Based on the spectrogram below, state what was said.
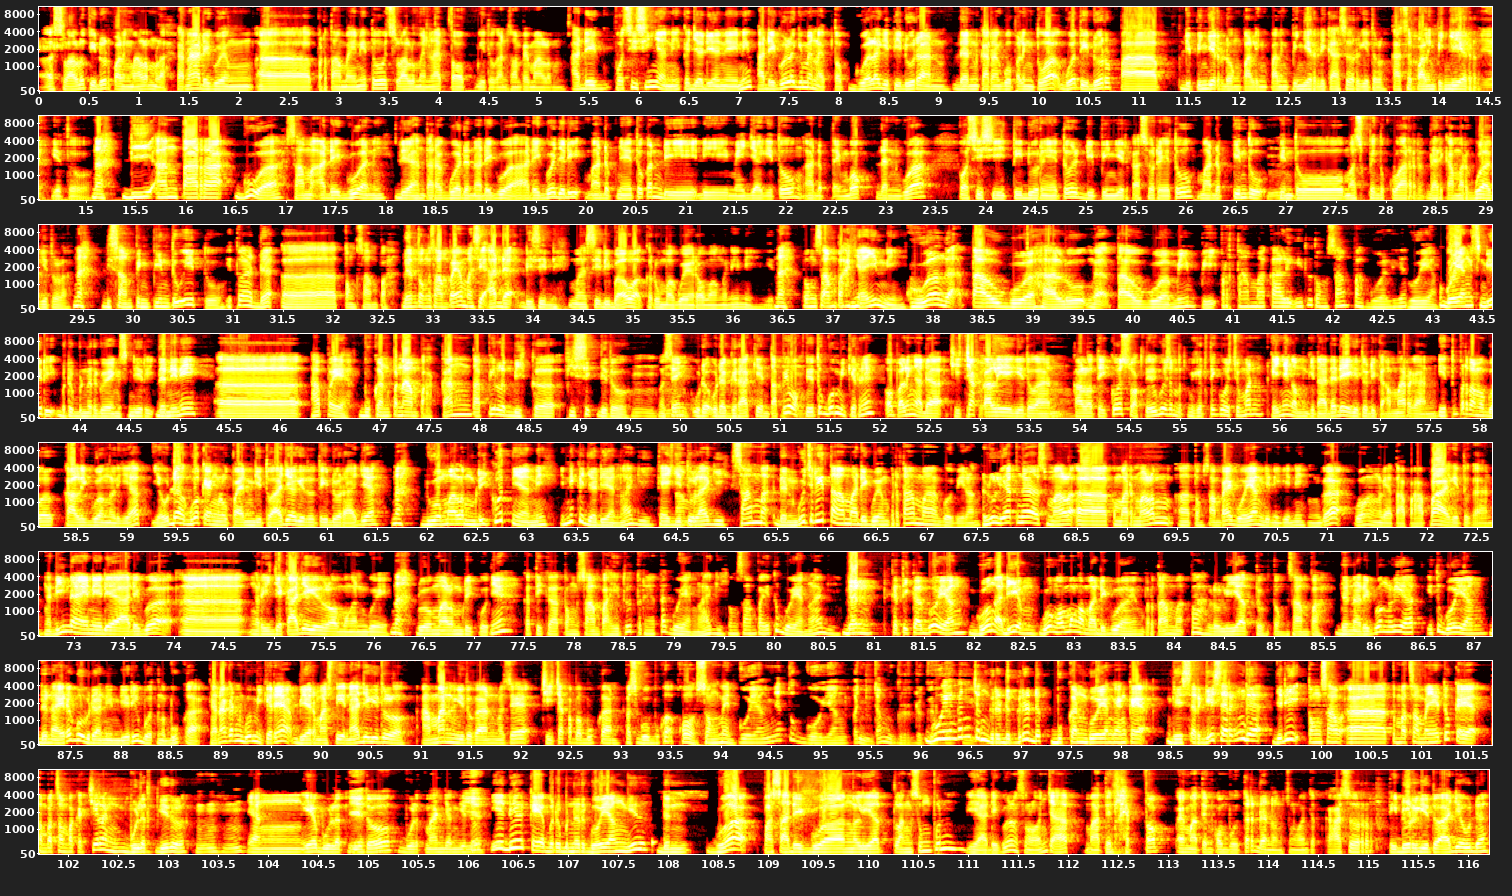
eh, selalu tidur paling malam lah. Karena adik gue yang eh, pertama ini tuh selalu main laptop gitu kan sampai malam. Adik posisinya nih kejadiannya ini adik gue lagi main laptop. Gue lagi tiduran. Dan karena gue paling tua gue tidur pa di pinggir dong paling paling pinggir di kasur gitu loh. Kasur paling pinggir Iya. gitu. Nah di antara gue sama adik gue nih di antara gue dan adik gue adik gue jadi madepnya itu kan di di meja gitu ngadep tembok. Dan gue posisi tidurnya itu di pinggir kasurnya itu madep pintu Hmm. pintu masuk pintu keluar dari kamar gua gitu lah. Nah di samping pintu itu itu ada eh, tong sampah dan tong sampahnya masih ada di sini masih dibawa ke rumah gue yang Romangun ini gitu. nah tong sampahnya ini gua nggak tahu gua halu nggak tahu gua mimpi pertama kali itu tong sampah gua lihat goyang goyang sendiri bener-bener goyang sendiri dan ini eh apa ya bukan penampakan tapi lebih ke fisik gitu Hmm, Maksudnya hmm. udah udah gerakin. Tapi waktu itu gue mikirnya, oh paling ada cicak kali gitu kan. Hmm. Kalau tikus waktu itu gue sempet mikir tikus, cuman kayaknya nggak mungkin ada deh gitu di kamar kan. Itu pertama gua kali gue ngeliat, ya udah gue kayak ngelupain gitu aja gitu tidur aja. Nah dua malam berikutnya nih, ini kejadian lagi, kayak gitu Sama. lagi, sama. Dan gue cerita sama adik gue yang pertama, gue bilang, lu lihat nggak semalam eh, kemarin malam eh, tong sampahnya goyang gini-gini? Enggak, gue nggak ngeliat apa-apa gitu kan. Ngedina ini dia adik gue eh, ngerijek aja gitu loh omongan gue. Nah dua malam berikutnya, ketika tong sampah itu ternyata goyang lagi. Tong sampah itu goyang lagi. Dan ketika goyang, gue nggak diem. Gue ngomong sama adik gue yang pertama, Pah lu lihat tuh tong sampah. Dan adik gue ngeliat, itu goyang. Dan akhirnya gue beraniin diri buat ngebuka. Karena kan gue mikirnya biar mastiin aja gitu loh. Aman gitu kan. Maksudnya cicak apa bukan. Pas gue buka, kosong men. Goyangnya tuh goyang kencang gerdek. Goyang kenceng gredek-gredek bukan goyang yang kayak geser-geser enggak. Jadi tong eh, tempat sampahnya itu kayak tempat sampah kecil yang bulat gitu loh Hmm, yang ya bulat Iya, gitu, bulat manjang gitu. Iya. Iya dia kayak bener-bener goyang gitu. Dan gua pas adek gua ngelihat langsung pun, ya adek gua langsung loncat, matiin laptop, eh matiin komputer dan langsung loncat ke kasur, tidur gitu aja udah.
